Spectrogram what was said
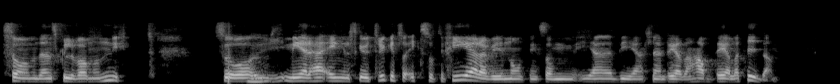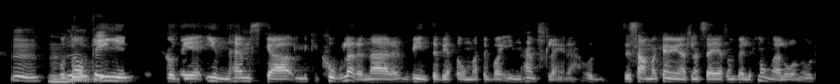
som om den skulle vara något nytt. Så mm. med det här engelska uttrycket så exotifierar vi någonting som vi egentligen redan hade hela tiden. Mm. Och då blir och det inhemska mycket coolare när vi inte vet om att det var inhemskt längre. Och detsamma kan ju egentligen sägas om väldigt många lånord.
